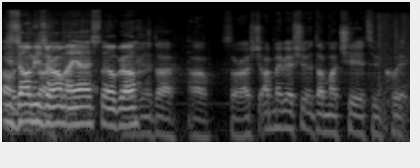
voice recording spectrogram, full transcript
Oh, These zombies are on my ass though, bro. You're gonna die. Oh, sorry. I sh- maybe I shouldn't have done my cheer too quick.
